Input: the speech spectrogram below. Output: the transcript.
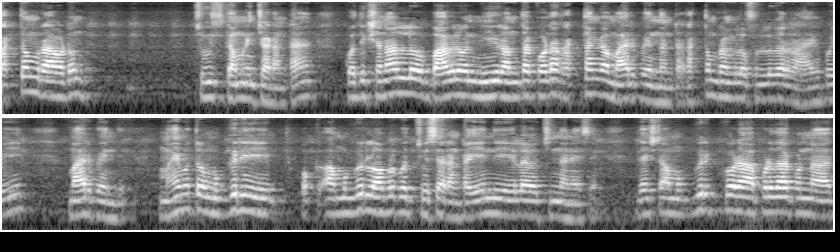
రక్తం రావడం చూసి గమనించాడంట. కొద్ది క్షణాల్లో బావిలో నీరంతా కూడా రక్తంగా మారిపోయిందంట. రక్తం రంగులో ఫుల్గా రాగిపోయి మారిపోయింది. మహిమతో ముగ్గురి ఒక ఆ ముగ్గురు లోపలికి వచ్చి చూశారంట. ఏంది ఇలా వచ్చిందనేసి. జస్ట్ ఆ ముగ్గురికి కూడా అప్పుడు దాకున్న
